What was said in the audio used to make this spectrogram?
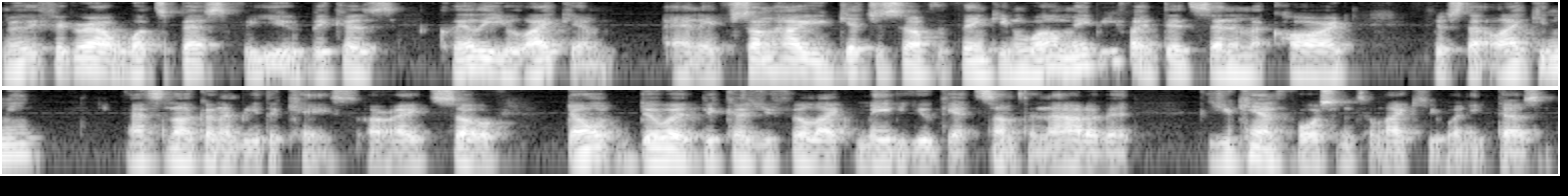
really figure out what's best for you because clearly you like him. And if somehow you get yourself to thinking, well, maybe if I did send him a card, he'll start liking me, that's not gonna be the case. All right. So don't do it because you feel like maybe you get something out of it. You can't force him to like you when he doesn't.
